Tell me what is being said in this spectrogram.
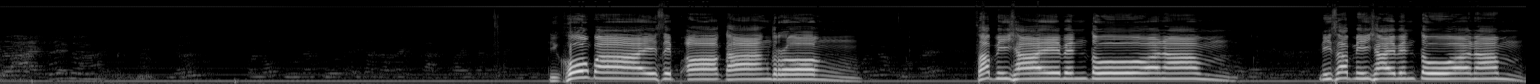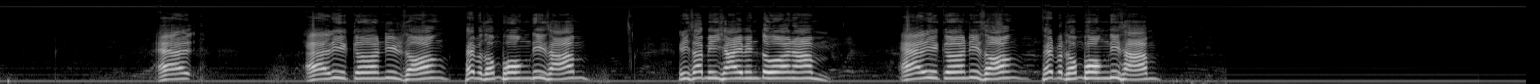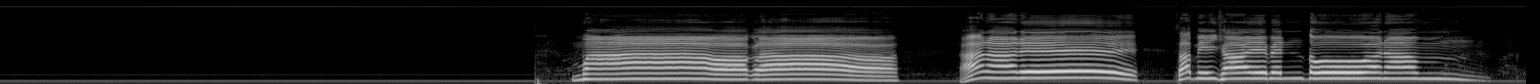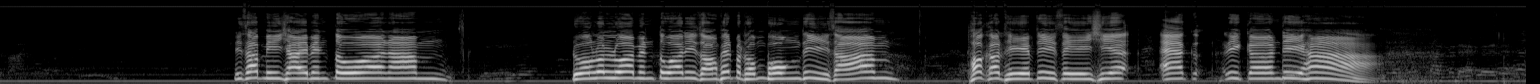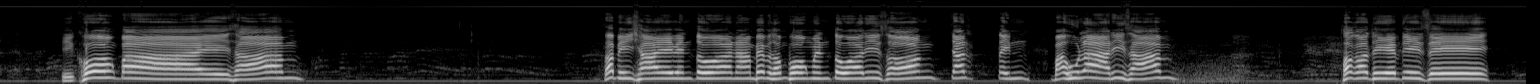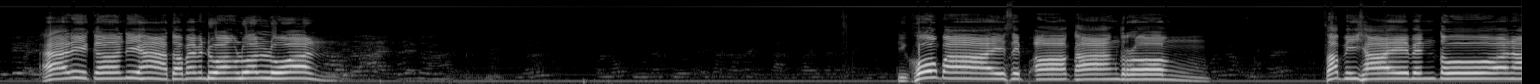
ที่โค้งไปสิบออกทางตรงทรัพย์มีชัยเป็นตัวนำนี่ทรัพย์มีชัยเป็นตัวนำ แอลแอลลี่เกินที่สองเพชรปฐมพงษ์ที่สามนี่ทรัพย์มีชัยเป็นตัวนำแอลลี่เกินที่สองเพชรปฐมพงษ์ที่สามมาออกล้วขณะนี้ทรัพย์มีชัยเป็นตัวนำ นี่ทรัพย์มีชัยเป็นตัวนำดวงล้วนๆเป็นตัวที่สองเพชรปฐมพงษ์ที่สามทอกคาทีฟที่สี่เชียแอครีเกินที่ห้าที่โค้งไปสามทรัพย์มีชัยเป็นตัวนำเพชรปฐมพงษ์เป็นตัวที่สองจัดตินบาฮูล่าที่สามทอกอทีฟที่สี่ แอรี่เกินที่ห้าต่อไปเป็นดวงล้วนๆที่โค้งไปสิบออกทางตรงทรัพย์มีชัยเป็นตัวน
